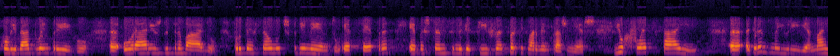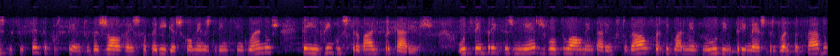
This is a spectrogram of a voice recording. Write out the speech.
qualidade do emprego, uh, horários de trabalho, proteção no despedimento, etc., é bastante negativa, particularmente para as mulheres. E o reflexo está aí. Uh, a grande maioria, mais de 60% das jovens raparigas com menos de 25 anos, têm vínculos de trabalho precários. O desemprego das mulheres voltou a aumentar em Portugal, particularmente no último trimestre do ano passado,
